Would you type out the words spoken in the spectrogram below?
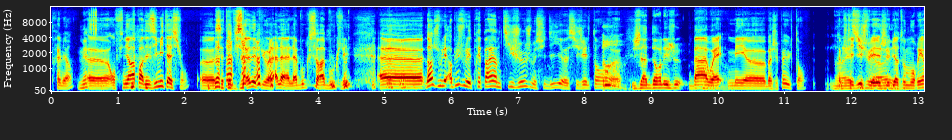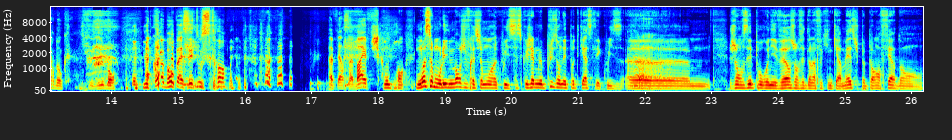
très bien. Merci. Euh, on finira par des imitations euh, cet épisode et puis voilà, la, la boucle sera bouclée. Euh, non, je voulais, en plus, je voulais te préparer un petit jeu. Je me suis dit, si j'ai le temps, J'adore les jeux. bah Oh ouais, mais bah, j'ai pas eu le temps. Comme je t'ai dit, je vais, je vais bientôt mourir, donc je me dis bon, à quoi bon passer tout ce temps? à faire ça Bref, Je comprends. Moi, sur mon lit de mort, je ferais sûrement un quiz. C'est ce que j'aime le plus dans les podcasts, les quiz. Ah. Euh, j'en faisais pour Universe, j'en faisais dans la fucking kermesse. Je peux pas en faire dans,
